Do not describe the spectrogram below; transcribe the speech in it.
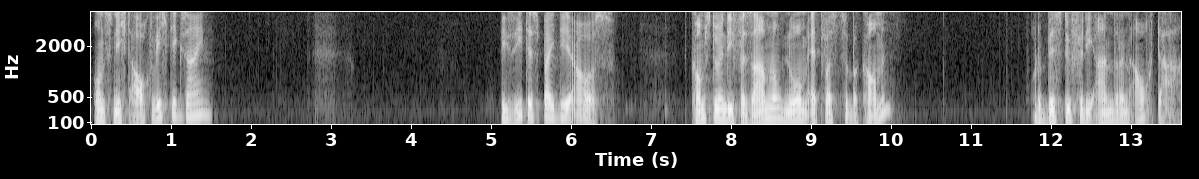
uns nicht auch wichtig sein? Wie sieht es bei dir aus? Kommst du in die Versammlung nur um etwas zu bekommen? Oder bist du für die anderen auch da?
